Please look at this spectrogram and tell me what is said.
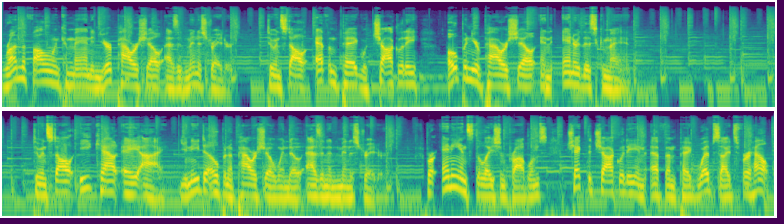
Run the following command in your PowerShell as administrator. To install FFmpeg with Chocolatey, open your PowerShell and enter this command. To install Ecoute AI, you need to open a PowerShell window as an administrator. For any installation problems, check the Chocolatey and FFmpeg websites for help.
